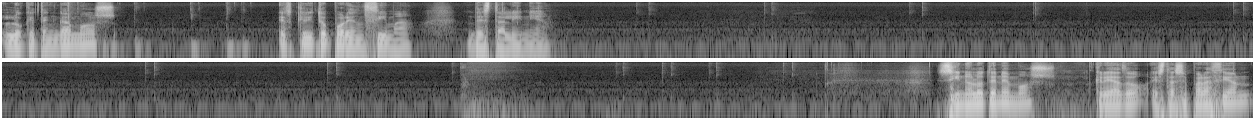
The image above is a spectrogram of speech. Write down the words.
lo que tengamos escrito por encima de esta línea. Si no lo tenemos creado esta separación,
